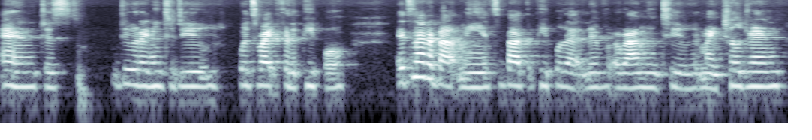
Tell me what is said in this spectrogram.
and just do what I need to do, what's right for the people. It's not about me, it's about the people that live around me too, my children.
